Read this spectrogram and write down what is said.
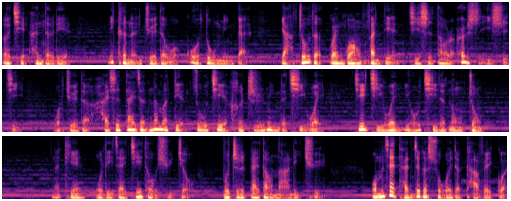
而且安德烈，你可能觉得我过度敏感。亚洲的观光饭店，即使到了二十一世纪，我觉得还是带着那么点租界和殖民的气味，阶级味尤其的浓重。那天我立在街头许久，不知该到哪里去。我们在谈这个所谓的咖啡馆，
